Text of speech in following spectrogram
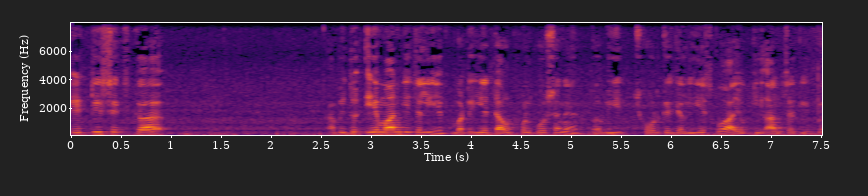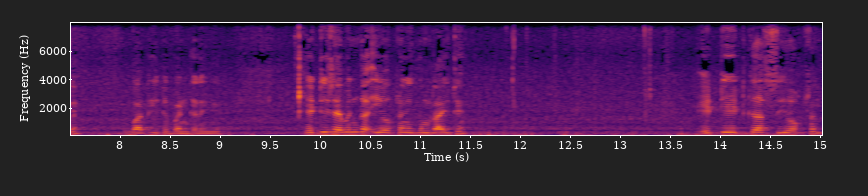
एट्टी सिक्स का अभी तो ए मान के चलिए बट ये डाउटफुल क्वेश्चन है तो अभी छोड़ के चलिए इसको, आयोग की आंसर की पे बात ही डिपेंड करेंगे। 87 का ए ऑप्शन एकदम राइट है। 88 का सी ऑप्शन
